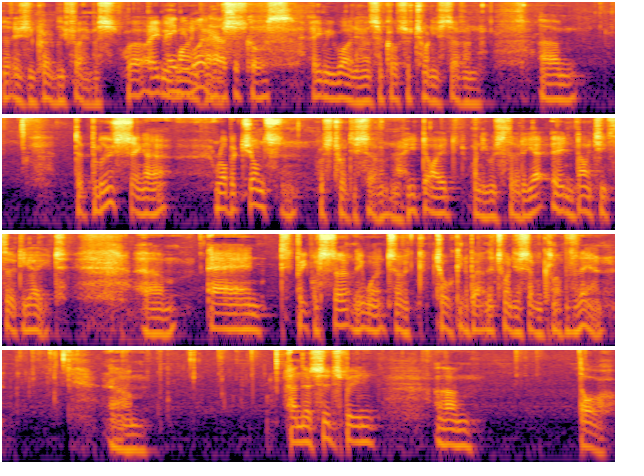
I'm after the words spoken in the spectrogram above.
that is incredibly famous? Well, Amy, Amy Winehouse, Winehouse, of course. Amy Winehouse, of course, of 27. Um, the blues singer Robert Johnson was 27. He died when he was 38, in 1938. Um, and people certainly weren't talking about the 27 Club then. Um, and there's since been um, oh,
